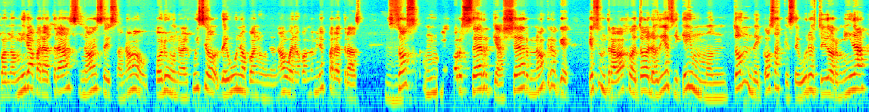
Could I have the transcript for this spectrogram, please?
cuando mira para atrás, ¿no? Es eso, ¿no? Por uno, el juicio de uno con uno, ¿no? Bueno, cuando miras para atrás, sos un mejor ser que ayer, ¿no? Creo que es un trabajo de todos los días y que hay un montón de cosas que seguro estoy dormida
